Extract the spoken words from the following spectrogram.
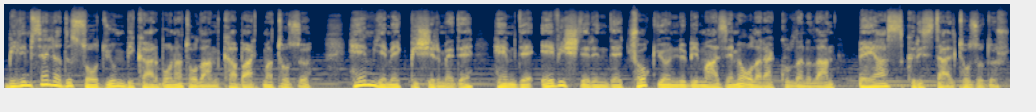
Bilimsel adı sodyum bikarbonat olan kabartma tozu hem yemek pişirmede hem de ev işlerinde çok yönlü bir malzeme olarak kullanılan beyaz kristal tozudur.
